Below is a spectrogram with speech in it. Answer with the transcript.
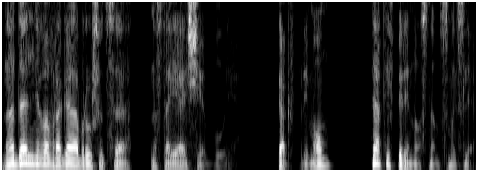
на дальнего врага обрушится настоящая буря, как в прямом, так и в переносном смысле.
